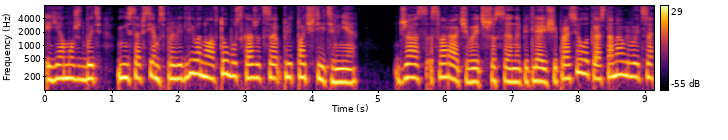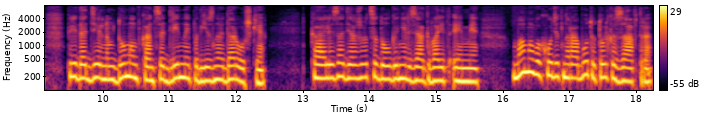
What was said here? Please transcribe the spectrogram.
и я, может быть, не совсем справедлива, но автобус кажется предпочтительнее. Джаз сворачивает с шоссе на петляющий проселок и останавливается перед отдельным домом в конце длинной подъездной дорожки. «Кайли задерживаться долго нельзя», — говорит Эмми. «Мама выходит на работу только завтра».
